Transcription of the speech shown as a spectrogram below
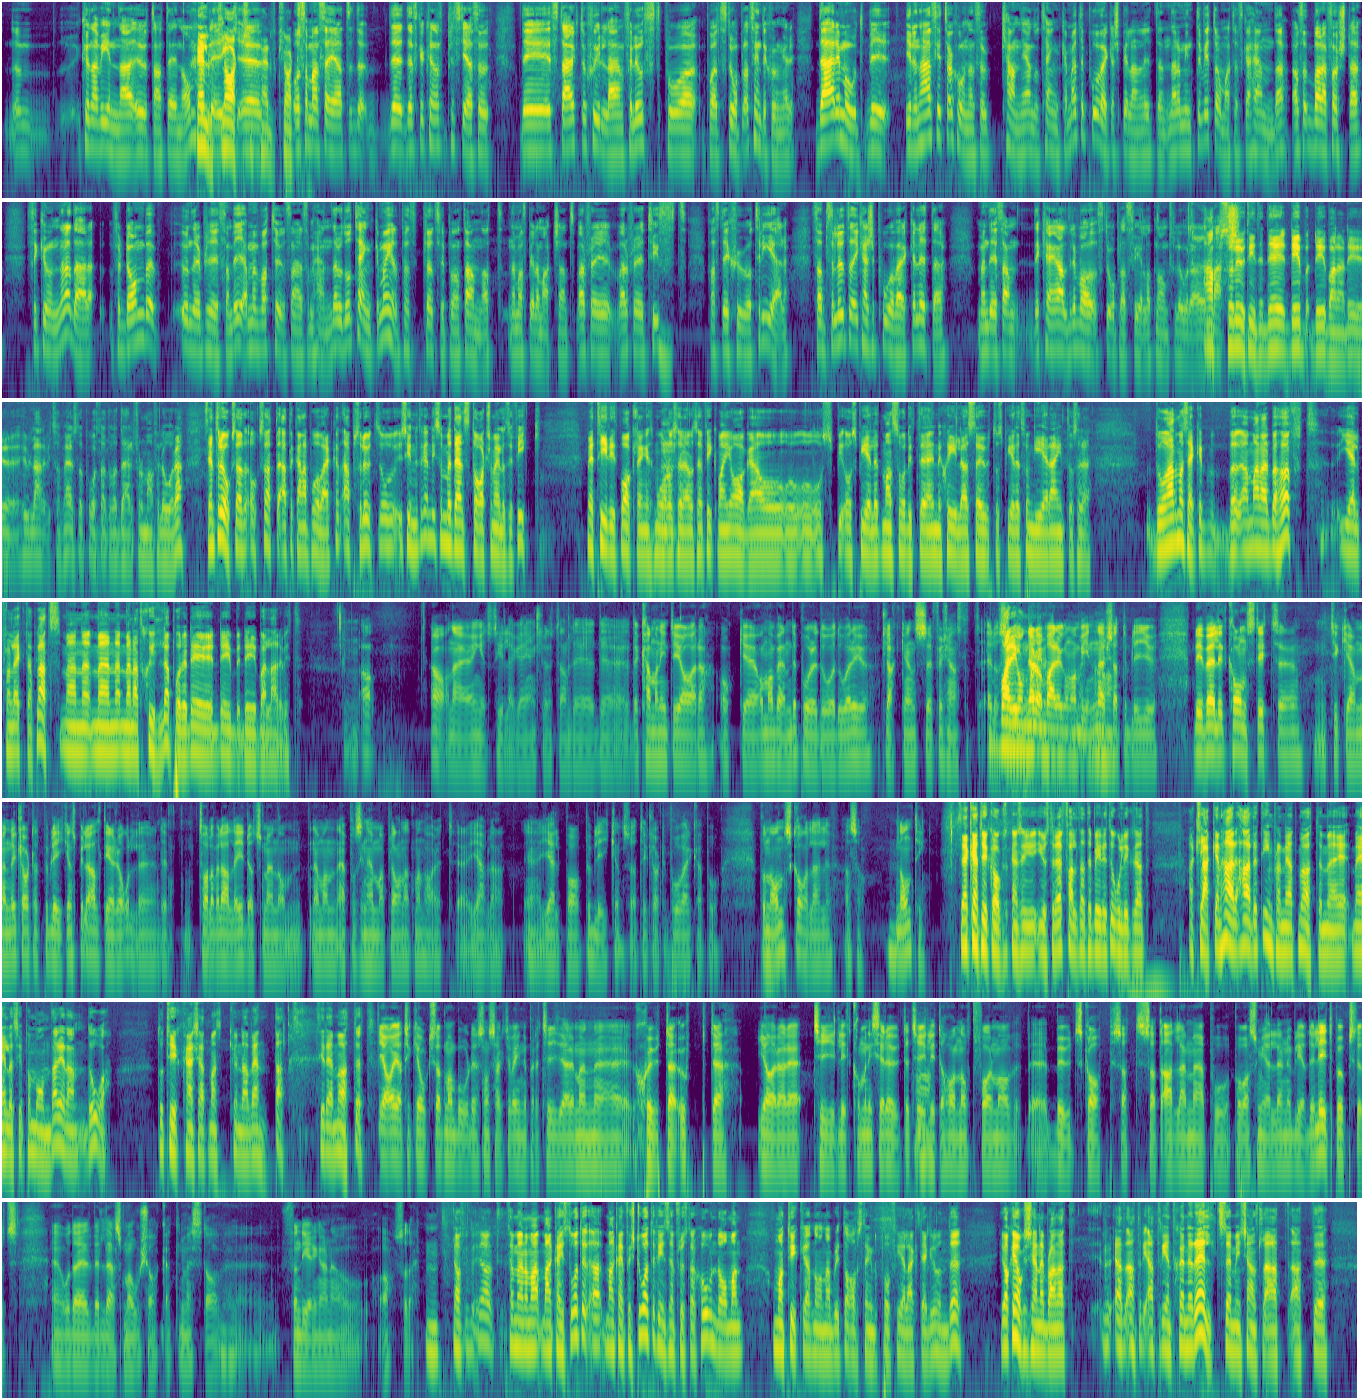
de, kunna vinna utan att det är någon självklart, publik. Eh, självklart. Och som man säger att det, det, ska kunna presteras så det är starkt att skylla en förlust på, på att ståplats inte sjunger. Däremot blir, i den här situationen så kan jag ändå tänka mig att det påverkar spelarna lite när de inte vet om att det ska hända. Alltså bara första sekunderna där, för de undrar precis som vi, ja men vad tusan är det som händer? Och då tänker man helt plötsligt på något annat när man spelar matchen. Varför, är, varför är det tyst fast det är 7 och 3 här? Så absolut att det kanske påverkar lite. Men det, sam, det kan ju aldrig vara ståplatsfel att någon förlorar en Absolut inte. Det, det, det är bara det är hur larvigt som helst att påstå att det var därför man förlorade. Sen tror jag också att, också att, att det kan ha påverkat, absolut. Och I synnerhet liksom med den start som LHC fick med tidigt baklängesmål mm. och sådär och sen fick man jaga och, och, och, och, spelet, man såg lite energilösa ut och spelet fungerar inte och sådär. Då hade man säkert man hade behövt hjälp från läktarplats men, men, men att skylla på det, det, det, det är bara larvigt. Mm. Ja. Ja, nej, jag har inget att tillägga egentligen utan det, det, det kan man inte göra och eh, om man vänder på det då, då är det ju klackens eh, förtjänst att LHC varje gång, då, varje gång man vinner ja. så att det blir ju blir väldigt konstigt eh, tycker jag men det är klart att publiken spelar alltid en roll. Eh, det talar väl alla idrottsmän om när man är på sin hemmaplan att man har ett eh, jävla eh, hjälp av publiken så att det är klart det påverkar på, på någon skala eller alltså mm. någonting. Sen kan jag tycka också kanske just i det här fallet att det blir lite olyckligt att, att klacken hade, hade ett inplanerat möte med, med LHC på måndag redan då. Då tycker jag kanske att man kunde ha väntat till det mötet. Ja, jag tycker också att man borde, som sagt, jag var inne på det tidigare, men eh, skjuta upp det göra det tydligt, kommunicera ut det tydligt och ha något form av eh, budskap så att, så att alla är med på, på vad som gäller. Nu blev det lite på uppstuds eh, och det är väl det som har orsakat det mesta av eh, funderingarna och ja, sådär. Mm. Ja, för, för menar, man, man, kan ju stå att man kan förstå att det finns en frustration då om man, om man tycker att någon har blivit avstängd på felaktiga grunder. Jag kan också känna ibland att, att, att, att rent generellt så är min känsla att, att eh,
